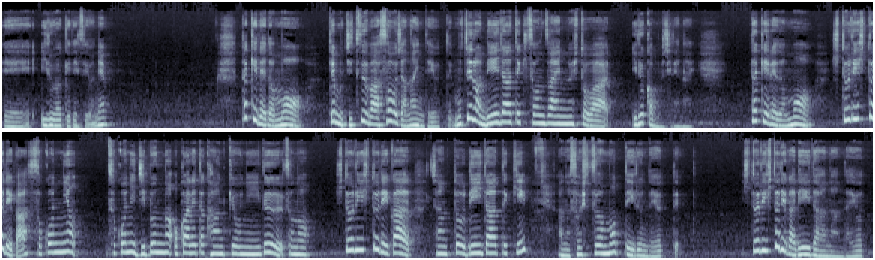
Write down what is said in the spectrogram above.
えー、いるわけですよね。だけれども、でも実はそうじゃないんだよって。もちろんリーダー的存在の人はいるかもしれない。だけれども、一人一人がそこに、そこに自分が置かれた環境にいる、その一人一人がちゃんとリーダー的あの素質を持っているんだよって。一人一人がリーダーなんだよって。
